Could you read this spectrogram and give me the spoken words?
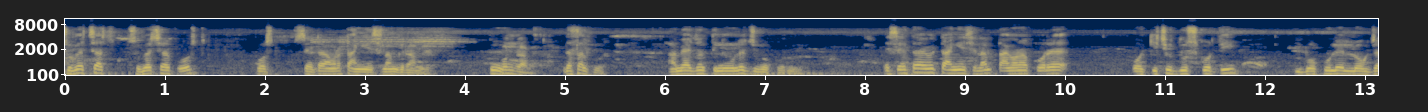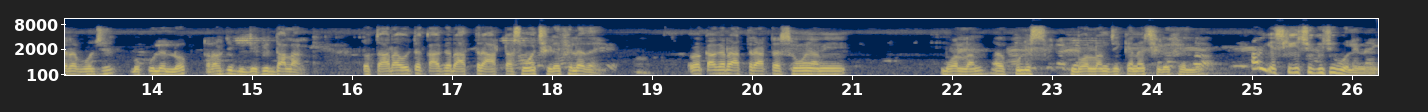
শুভেচ্ছা শুভেচ্ছার পোস্ট পোস্ট সেটা আমরা টাঙিয়েছিলাম গ্রামে। কোন গ্রামে? দেসালপুর আমি একজন তৃণমূলের যুবকর্মী সেটা আমি টাঙিয়েছিলাম টাঙানোর পরে ওই কিছু দুষ্কর্তী বকুলের লোক যারা বলছে, বকুলের লোক, তারা হচ্ছে বিজেপির দালাল। তো তারা ওইটা কাকে রাত্রে আটটার সময় ছিঁড়ে ফেলে দেয়। এবার কাকে রাত্রে আটটার সময় আমি বললাম পুলিশ বললাম যে, কেন ছিঁড়ে ফেললে? আমি গেছি কিছু কিছু বলি নাই।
